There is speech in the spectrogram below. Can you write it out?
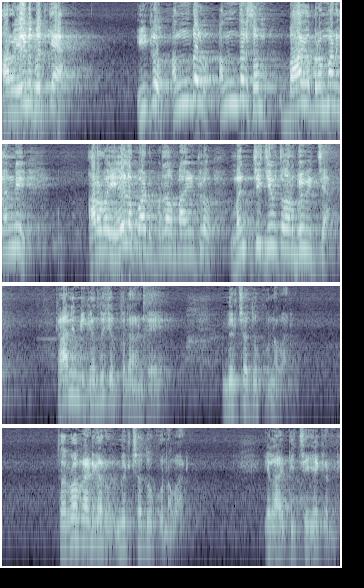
అరవై ఏళ్ళు బతికా. ఇంట్లో అందరూ అందరు సం బాగా బ్రహ్మాండంగా అన్ని అరవై ఏళ్ళ పాటు మా ఇంట్లో మంచి జీవితం అనుభవించా. కానీ మీకు ఎందుకు చెప్తున్నానంటే మీరు చదువుకున్నవారు. చంద్రబాబు నాయుడు గారు మీరు చదువుకున్నవారు. ఇలాంటి చేయకండి.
